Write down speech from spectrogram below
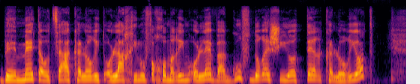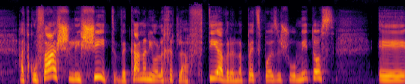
באמת ההוצאה הקלורית עולה, חילוף החומרים עולה והגוף דורש יותר קלוריות. התקופה השלישית, וכאן אני הולכת להפתיע ולנפץ פה איזשהו מיתוס, אה,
